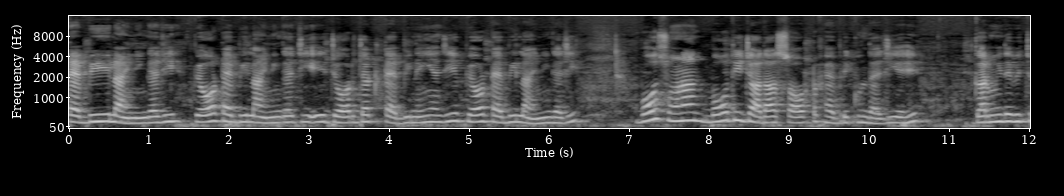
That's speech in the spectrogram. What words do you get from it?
ਟੈਬੀ ਲਾਈਨਿੰਗ ਹੈ ਜੀ, ਪਿਓਰ ਟੈਬੀ ਲਾਈਨਿੰਗ ਹੈ ਜੀ, ਇਹ ਜਾਰਜਟ ਟੈਬੀ ਨਹੀਂ ਹੈ ਜੀ, ਇਹ ਪਿਓਰ ਟੈਬੀ ਲਾਈਨਿੰਗ ਹੈ ਜੀ। ਬਹੁਤ ਸੋਹਣਾ, ਬਹੁਤ ਹੀ ਜ਼ਿਆਦਾ ਸੌਫਟ ਫੈਬਰਿਕ ਹੁੰਦਾ ਜੀ ਇਹ। ਗਰਮੀ ਦੇ ਵਿੱਚ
